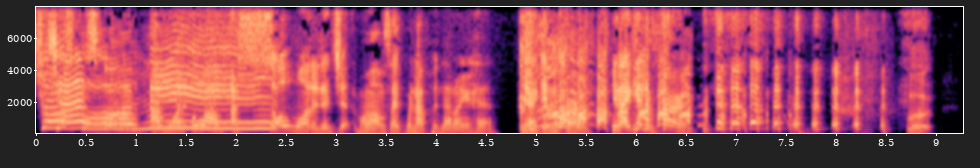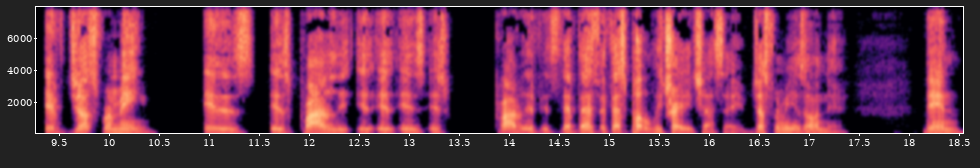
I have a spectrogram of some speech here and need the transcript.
Just, Just for for me. I want. Oh, I, I so wanted a. ju- My mom was like, "We're not putting that on your head. You're not getting a perm. You're not getting a perm." Look, if just for me is is probably is is is, is probably if it's if that's if that's publicly traded, shall I say, just for me is on there, then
